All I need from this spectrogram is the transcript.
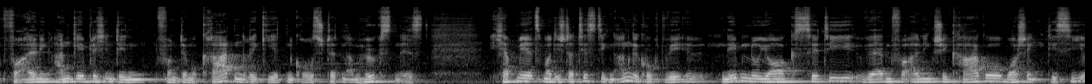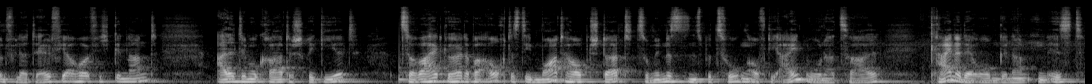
vor allen Dingen angeblich in den von Demokraten regierten Großstädten am höchsten ist. Ich habe mir jetzt mal die Statistiken angeguckt. Neben New York City werden vor allen Dingen Chicago, Washington DC und Philadelphia häufig genannt, alle demokratisch regiert. Zur Wahrheit gehört aber auch, dass die Mordhauptstadt, zumindest bezogen auf die Einwohnerzahl, keine der oben genannten ist.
